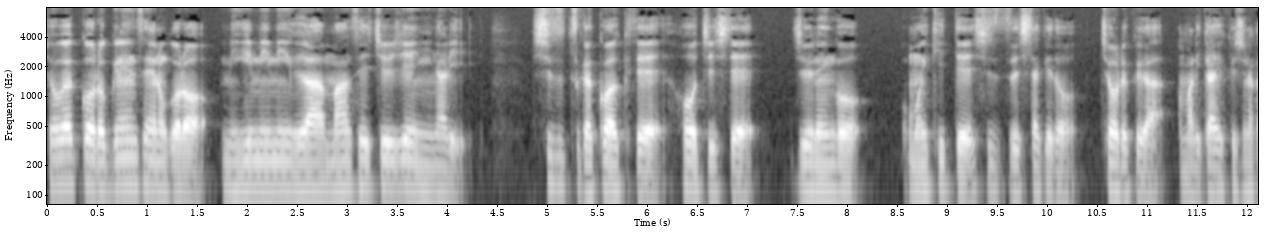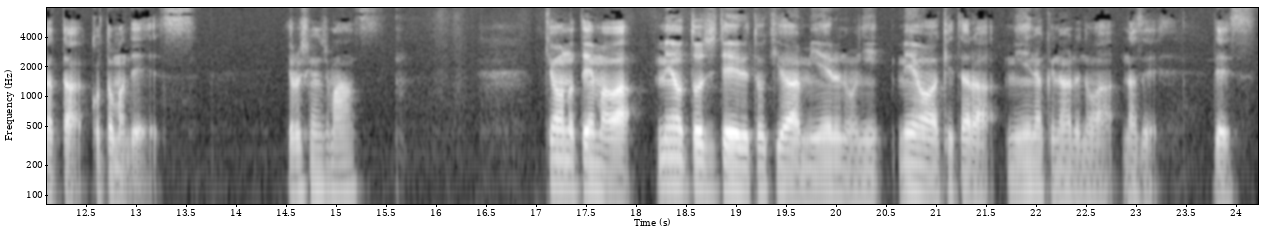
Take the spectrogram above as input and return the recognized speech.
小学校6年生の頃右耳が慢性中耳炎になり手術が怖くて放置して10年後思い切って手術したけど聴力があまり回復しなかったことまでです。よろしくお願いします。今日のテーマは目を閉じている時は見えるのに目を開けたら見えなくなるのはなぜです。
